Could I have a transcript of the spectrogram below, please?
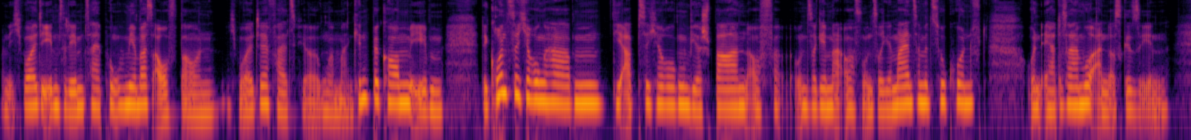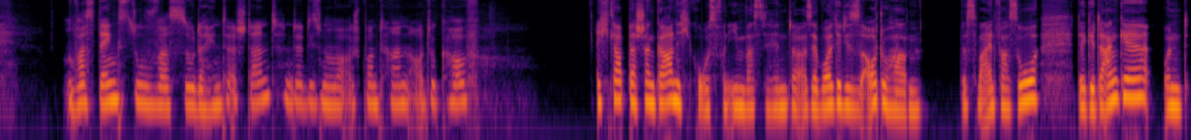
Und ich wollte eben zu dem Zeitpunkt mir was aufbauen. Ich wollte, falls wir irgendwann mal ein Kind bekommen, eben eine Grundsicherung haben, die Absicherung, wir sparen auf unsere, auf unsere gemeinsame Zukunft. Und er hat es dann woanders gesehen. Was denkst du, was so dahinter stand, hinter diesem spontanen Autokauf? Ich glaube, da stand gar nicht groß von ihm was dahinter. Also er wollte dieses Auto haben. Das war einfach so der Gedanke und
